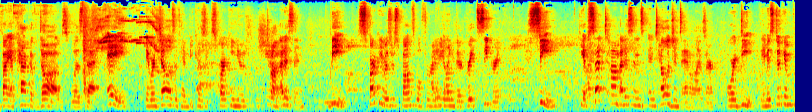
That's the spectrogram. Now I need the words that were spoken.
by a pack of dogs was that A. They were jealous of him because Sparky knew Tom Edison. B. Sparky was responsible for revealing their great secret. C. He upset Tom Edison's intelligence analyzer. Or D. They mistook him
